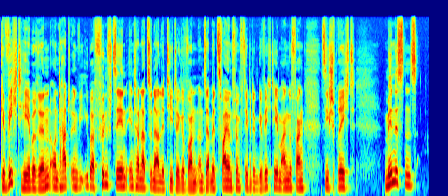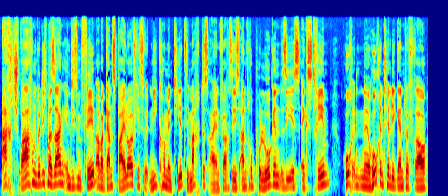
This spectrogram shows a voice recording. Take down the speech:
Gewichtheberin und hat irgendwie über 15 internationale Titel gewonnen und sie hat mit 52 mit dem Gewichtheben angefangen. Sie spricht mindestens acht Sprachen, würde ich mal sagen, in diesem Film, aber ganz beiläufig. Es wird nie kommentiert. Sie macht es einfach. Sie ist Anthropologin. Sie ist extrem hoch, eine hochintelligente Frau.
